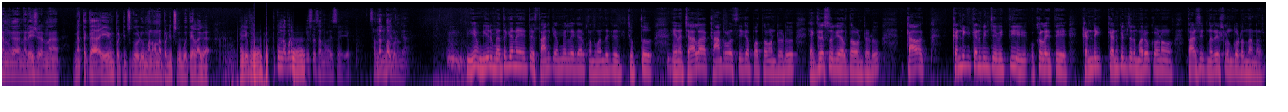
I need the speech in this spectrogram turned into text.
అన్నగా నరేష్ అన్న మెత్తక ఏం పట్టించుకోడు మనమన్నా పట్టించుకోకపోతే ఎలాగా? అని చెప్పి చెప్పకుండా కూడా ఆఫీస్లో సమావేశం అయ్యేవాడు సందర్భాలు కూడా ఉన్నాయి. ఏం మీరు మెత్తగానే అయితే స్థానిక ఎమ్మెల్యే గారు కొంతమందికి చెప్తూ ఈయన చాలా కాంట్రవర్సీగా పోతూ ఉంటాడు అగ్రెసివ్గా వెళ్తూ ఉంటాడు. కా కండికి కనిపించే వ్యక్తి ఒకళ్ళైతే కండికి కనిపించని మరో కోణం తాడిసిటి నరేష్లో ఇంకోటి ఉందన్నారు.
